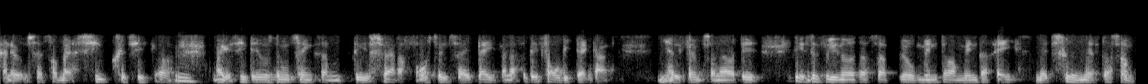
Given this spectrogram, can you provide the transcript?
han er jo udsat for massiv kritik, og mm. man kan sige, det er jo sådan nogle ting, som det er svært at forestille sig i dag, men altså det får vi dengang i 90'erne, og det, det er selvfølgelig noget, der så blev mindre og mindre af med tiden efter, som,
